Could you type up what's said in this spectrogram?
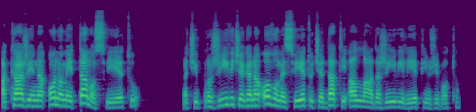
A kaže na onome tamo svijetu, znači proživit će ga na ovome svijetu, će dati Allah da živi lijepim životom.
